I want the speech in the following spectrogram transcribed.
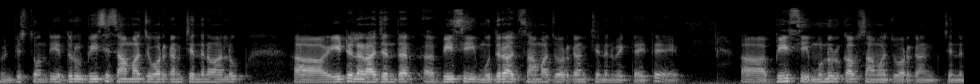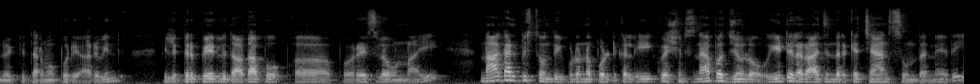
వినిపిస్తోంది. ఇద్దరు బీసీ సామాజిక వర్గానికి చెందిన వాళ్ళు. ఈటెల రాజేందర్ బీసీ ముదిరాజ్ సామాజిక వర్గానికి చెందిన వ్యక్తి అయితే బీసీ మున్నూరుకాపు సామాజిక వర్గానికి చెందిన వ్యక్తి ధర్మపురి అరవింద్. వీళ్ళిద్దరి పేర్లు దాదాపు రేసులో ఉన్నాయి. నాకు అనిపిస్తుంది ఇప్పుడున్న పొలిటికల్ ఈక్వేషన్స్ నేపథ్యంలో ఈటెల రాజేందర్కే ఛాన్స్ ఉందనేది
